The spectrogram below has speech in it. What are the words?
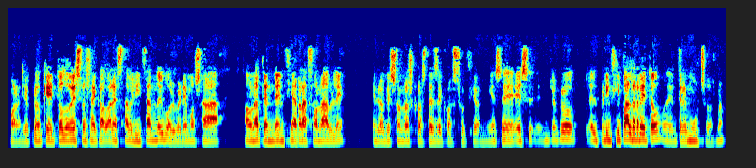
bueno, yo creo que todo eso se acabará estabilizando y volveremos a, una tendencia razonable en lo que son los costes de construcción. Y ese es, yo creo, el principal reto entre muchos, ¿no?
